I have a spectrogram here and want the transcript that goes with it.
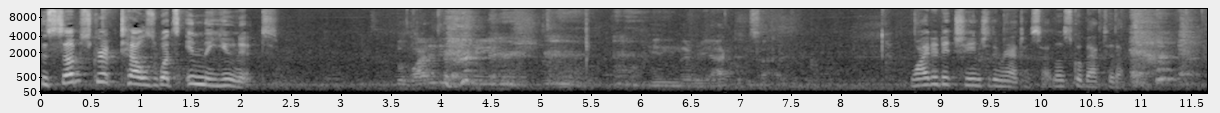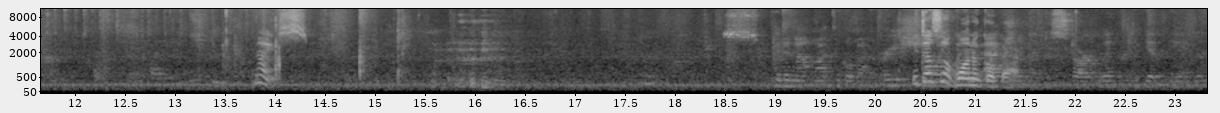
The subscript tells what's in the unit. But why did it change in the reactant side? Why did it change the reactant side? Let's go back to that. Nice. It doesn't want to go back? Are you It doesn't showing wanna what go you back. actually want to start with to get the other?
